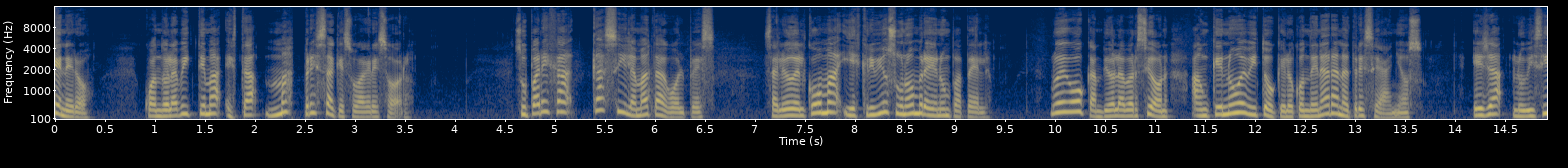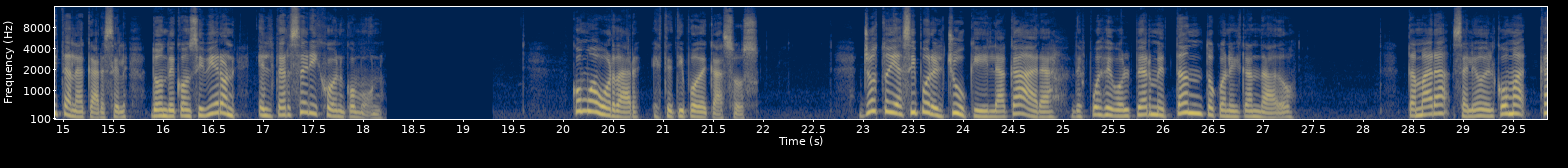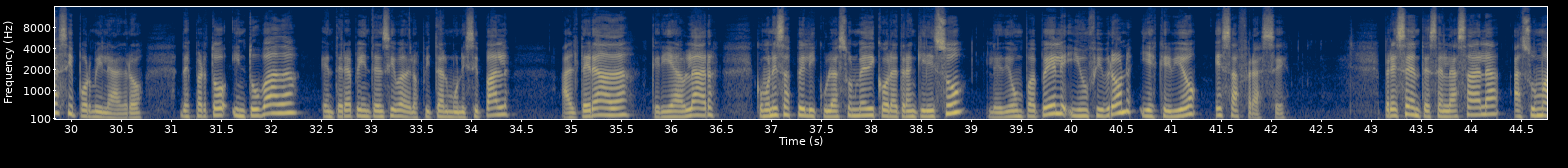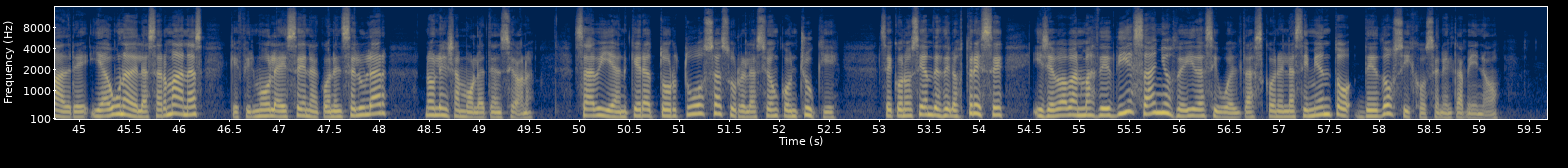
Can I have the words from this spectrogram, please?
género, cuando la víctima está más presa que su agresor. Su pareja casi la mata a golpes. Salió del coma y escribió su nombre en un papel. Luego cambió la versión, aunque no evitó que lo condenaran a 13 años. Ella lo visita en la cárcel, donde concibieron el tercer hijo en común. ¿Cómo abordar este tipo de casos? Yo estoy así por el chuki, la cara, después de golpearme tanto con el candado. Tamara salió del coma casi por milagro. Despertó intubada en terapia intensiva del hospital municipal, alterada, quería hablar. Como en esas películas, un médico la tranquilizó, le dio un papel y un fibrón y escribió esa frase. Presentes en la sala, a su madre y a una de las hermanas, que filmó la escena con el celular, no les llamó la atención. Sabían que era tortuosa su relación con Chucky. Se conocían desde los 13 y llevaban más de 10 años de idas y vueltas, con el nacimiento de dos hijos en el camino.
